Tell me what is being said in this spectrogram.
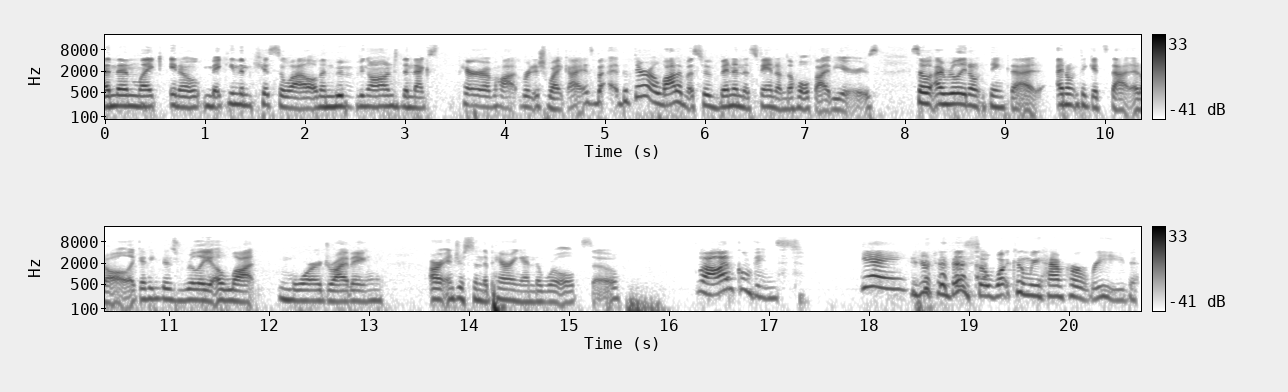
and then like, you know, making them kiss a while and then moving on to the next pair of hot British white guys. But but there are a lot of us who have been in this fandom the whole five years, so I really don't think that I don't think it's that at all. Like I think there's really a lot more driving our interest in the pairing and the world. So Well, I'm convinced. Yay! You're convinced. So what can we have her read?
